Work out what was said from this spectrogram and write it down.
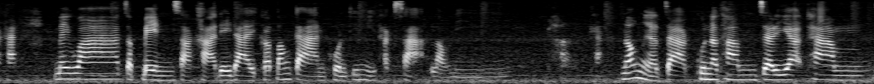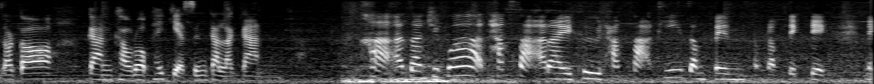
นะคะ ไม่ว่าจะเป็นสาขาใด ๆ ก็ต้องการคนที่มีทักษะเหล่านี้ค่ะค่ะนอกเหนือจากคุณธรรม จริยธรรม แล้วก็การเคารพให้เกียรติซึ่งกันและกัน ค่ะ อาจารย์คิดว่าทักษะอะไรคือทักษะที่จำเป็นสำหรับเด็กๆ ใน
